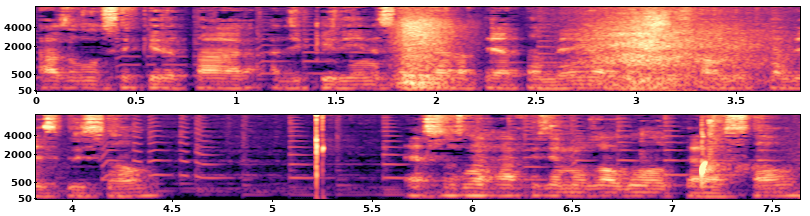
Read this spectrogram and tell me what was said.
Caso você queira estar adquirindo essa Garateia também, galera, vou deixar o link na descrição. Essas nós já fizemos alguma alteração.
